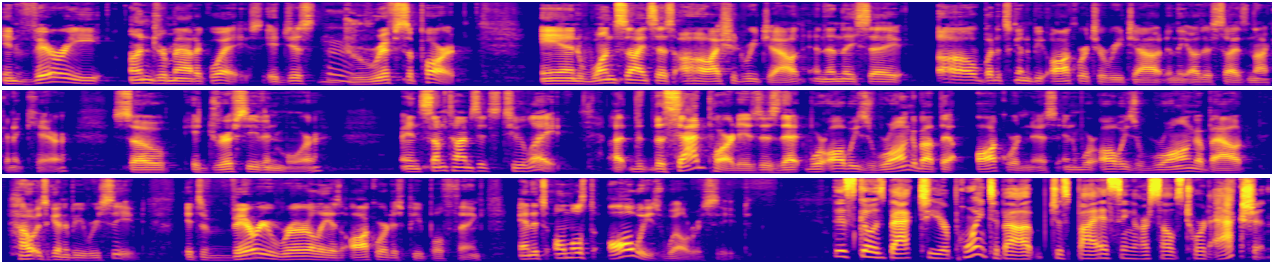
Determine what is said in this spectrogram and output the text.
in very undramatic ways. It just hmm. drifts apart. And one side says, oh, I should reach out. And then they say, oh, but it's going to be awkward to reach out. And the other side's not going to care. So it drifts even more. And sometimes it's too late. Uh, the, the sad part is, is that we're always wrong about the awkwardness and we're always wrong about how it's going to be received. It's very rarely as awkward as people think, and it's almost always well received. This goes back to your point about just biasing ourselves toward action.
